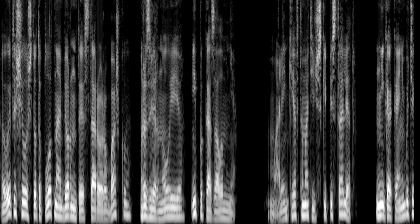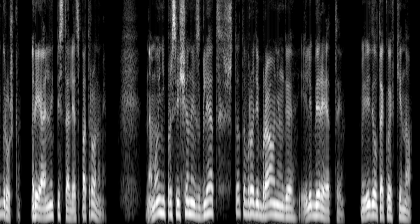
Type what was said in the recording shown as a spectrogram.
вытащила что-то плотно обернутое в старую рубашку, развернула ее и показала мне. Маленький автоматический пистолет. Не какая-нибудь игрушка. Реальный пистолет с патронами. На мой непросвещенный взгляд, что-то вроде Браунинга или Беретты. Видел такой в кино.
